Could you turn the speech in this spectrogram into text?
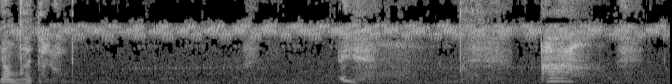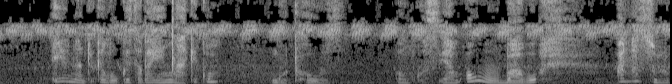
yanginceda loo nto eyi qha eyona nto ke ngoku izawuba yingxaki kum nguthozi onkosi oh, yam owubabo oh, amazulu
